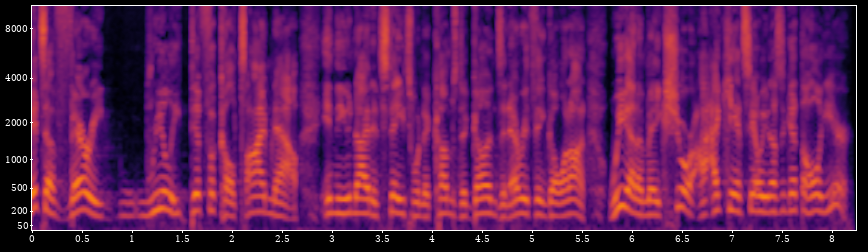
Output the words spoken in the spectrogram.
It's a very, really difficult time now in the United States when it comes to guns and everything going on. We got to make sure. I, I can't see how oh, he doesn't get the whole year.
